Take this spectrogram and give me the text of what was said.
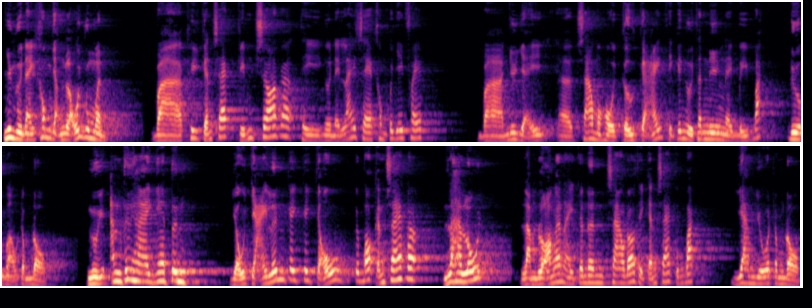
nhưng người này không nhận lỗi của mình. Và khi cảnh sát kiểm soát á, thì người này lái xe không có giấy phép. Và như vậy à, sau một hồi cự cãi thì cái người thanh niên này bị bắt đưa vào trong đồn. Người anh thứ hai nghe tin dội chạy đến cái cái chỗ cái bó cảnh sát đó la lối làm loạn cái này cho nên sau đó thì cảnh sát cũng bắt giam vô ở trong đồn.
